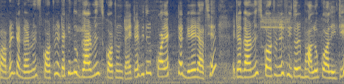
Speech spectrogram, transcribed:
পাবেন। এটা গার্মেন্টস কটন এটা কিন্তু গার্মেন্টস কটনটা এটার ভিতর কয়েকটা গ্রেড আছে। এটা গার্মেন্টস কটনের ভিতরে ভালো কোয়ালিটি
